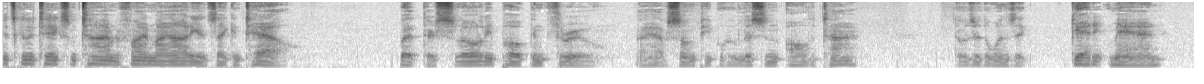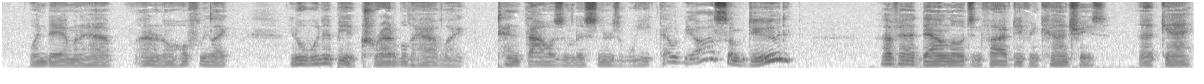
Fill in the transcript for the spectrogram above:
it's going to take some time to find my audience, I can tell. But they're slowly poking through. I have some people who listen all the time. Those are the ones that get it, man. One day I'm going to have, I don't know, hopefully like you know, wouldn't it be incredible to have like 10,000 listeners a week? That would be awesome, dude. I've had downloads in five different countries. Okay.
